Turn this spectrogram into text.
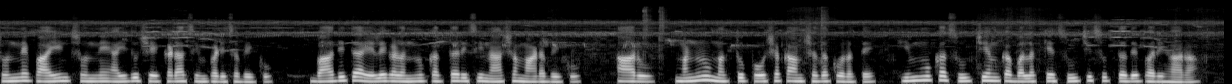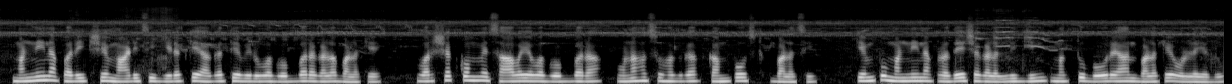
ಸೊನ್ನೆ ಪಾಯಿಂಟ್ ಸೊನ್ನೆ ಐದು ಶೇಕಡ ಸಿಂಪಡಿಸಬೇಕು. ಬಾಧಿತ ಎಲೆಗಳನ್ನು ಕತ್ತರಿಸಿ ನಾಶ ಮಾಡಬೇಕು. ಆರು, ಮಣ್ಣು ಮತ್ತು ಪೋಷಕಾಂಶದ ಕೊರತೆ. ಹಿಮ್ಮುಖ ಸೂಚ್ಯಂಕ ಬಲಕ್ಕೆ ಸೂಚಿಸುತ್ತದೆ ಪರಿಹಾರ. ಮಣ್ಣಿನ ಪರೀಕ್ಷೆ ಮಾಡಿಸಿ ಗಿಡಕ್ಕೆ ಅಗತ್ಯವಿರುವ ಗೊಬ್ಬರಗಳ ಬಳಕೆ. ವರ್ಷಕ್ಕೊಮ್ಮೆ ಸಾವಯವ ಗೊಬ್ಬರ, ಒಣಹಸುಹಗ್ಗ, ಕಂಪೋಸ್ಟ್ ಬಳಸಿ. ಕೆಂಪು ಮಣ್ಣಿನ ಪ್ರದೇಶಗಳಲ್ಲಿ ಜಿಂಕ್ ಮತ್ತು ಬೋರೆಯಾನ್ ಬಳಕೆ ಒಳ್ಳೆಯದು.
